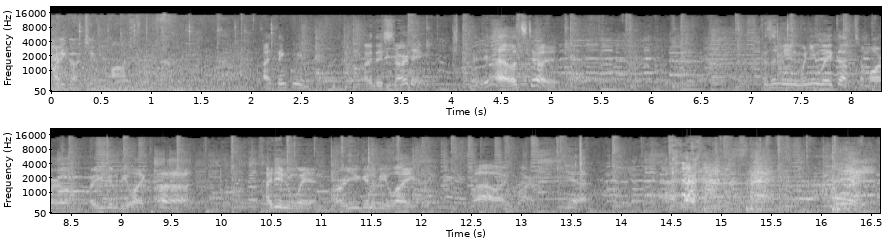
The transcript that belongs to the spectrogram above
Why got Jim Pond I think we. Are they starting? Yeah, let's do it. Because I mean, when you wake up tomorrow, are you gonna be like, uh, I didn't win. Are you going to be like, wow, I won? Yeah. yeah.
